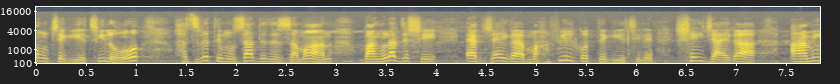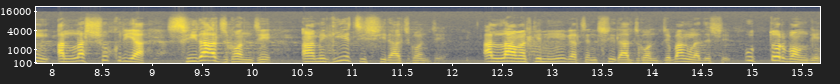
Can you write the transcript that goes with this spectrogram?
পৌঁছে গিয়েছিল হজরতে মুজাদ্দিদের জামান বাংলাদেশে এক জায়গায় মাহফিল করতে গিয়েছিলেন। সেই জায়গা আমি, আল্লাহ শুক্রিয়া, সিরাজগঞ্জে, আমি গিয়েছি সিরাজগঞ্জে। আল্লাহ আমাকে নিয়ে গেছেন সিরাজগঞ্জে, বাংলাদেশে, উত্তরবঙ্গে।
